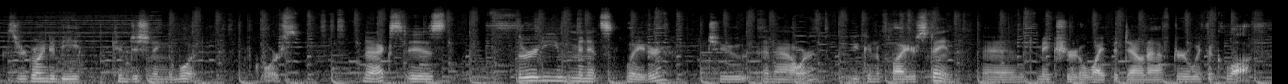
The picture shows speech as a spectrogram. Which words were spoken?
because you're going to be conditioning the wood, of course. Next is 30 minutes later to an hour, you can apply your stain and make sure to wipe it down after with a cloth.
